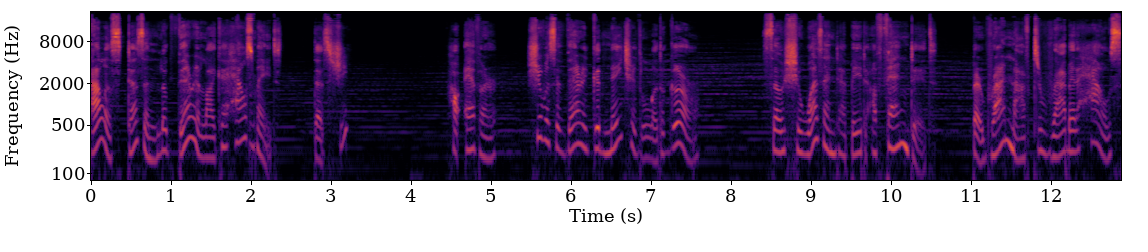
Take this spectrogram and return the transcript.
Alice doesn't look very like a housemaid, does she? However, she was a very good natured little girl, so she wasn't a bit offended, but ran after Rabbit House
